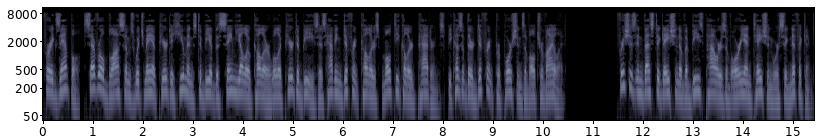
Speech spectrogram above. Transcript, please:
For example, several blossoms which may appear to humans to be of the same yellow color will appear to bees as having different colors multicolored patterns because of their different proportions of ultraviolet. Frisch's investigation of a bee's powers of orientation were significant.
